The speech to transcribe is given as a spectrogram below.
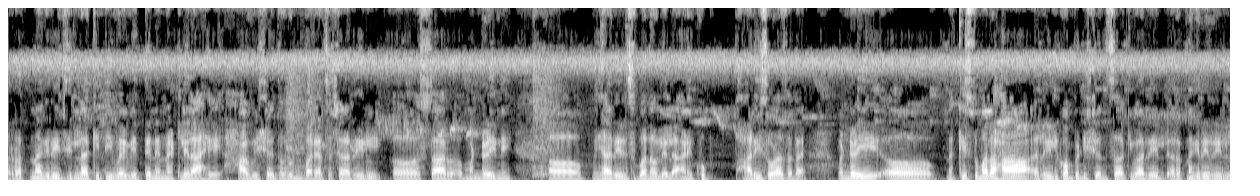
रत्नागिरी जिल्हा किती वैविध्याने नटलेला आहे हा विषय धरून बऱ्याच अशा रील स्टार मंडळीने ह्या रील्स बनवलेल्या आणि खूप भारी सोहळा झाला आहे मंडळी नक्कीच तुम्हाला हा रील कॉम्पिटिशनचा किंवा रील रत्नागिरी रील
